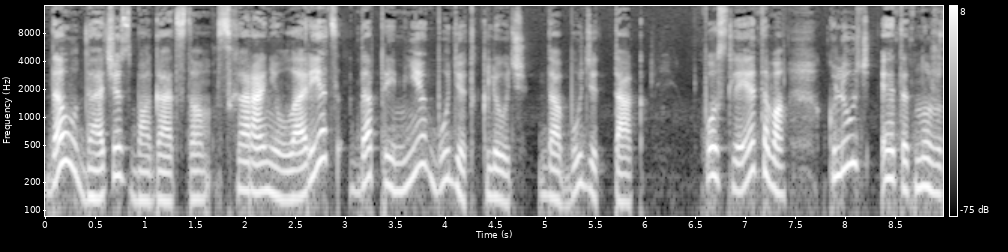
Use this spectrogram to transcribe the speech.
да удача с богатством. Схороню ларец, да при мне будет ключ, да будет так. После этого ключ этот, нужен,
